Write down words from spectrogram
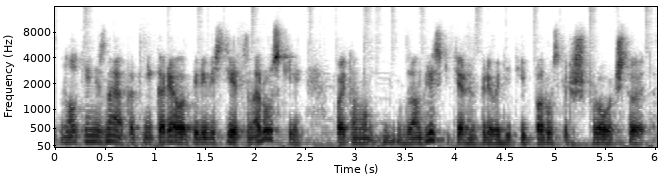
ну вот я не знаю, как не перевести это на русский, поэтому буду английский термин переводить и по-русски расшифровывать, что это.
